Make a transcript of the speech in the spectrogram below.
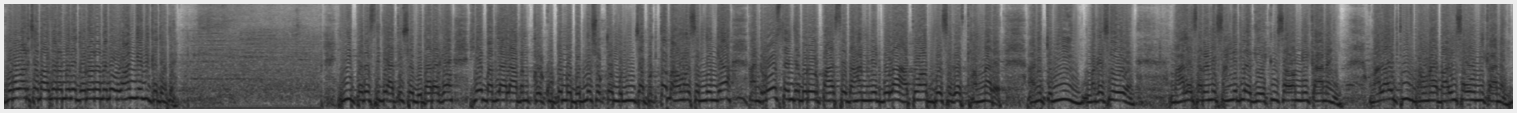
गुरुवारच्या बाजारामध्ये गणोऱ्यामध्ये वांगे विकत होते. ही परिस्थिती अतिशय विदारक आहे. हे बदलायला आपण कुटुंब बदलू शकतो. मुलींच्या फक्त भावना समजून घ्या. आणि रोज त्यांच्याबरोबर पाच ते दहा मिनिट बोला. आपोआप हे सगळं थांबणार आहे. आणि तुम्ही मगाशी माले सरांनी सांगितलं की एकविसावा मी का नाही? मलाही तीच भावना आहे. बावीसावा मी का नाही?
